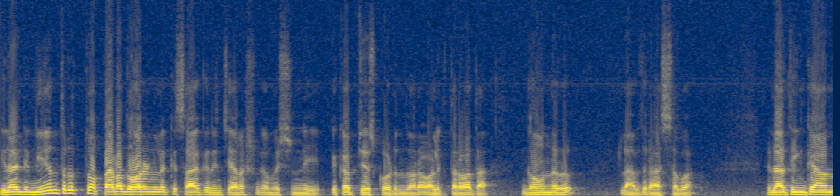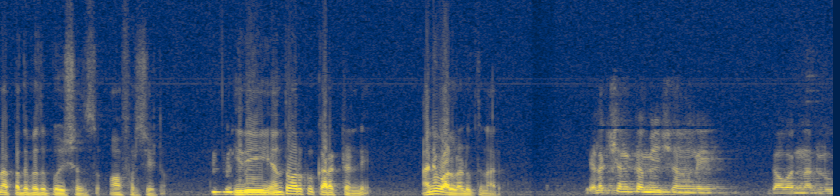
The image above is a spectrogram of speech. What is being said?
ఇలాంటి నియంతృత్వ పెడధోరణులకి సహకరించి ఎలక్షన్ కమిషన్ని పికప్ చేసుకోవడం ద్వారా వాళ్ళకి తర్వాత గవర్నరు లేకపోతే రాజ్యసభ లేకపోతే ఇంకేమన్నా పెద్ద పెద్ద పొజిషన్స్ ఆఫర్ చేయటం. ఇది ఎంతవరకు కరెక్ట్ అండి? అని వాళ్ళు అడుగుతున్నారు. ఎలక్షన్ కమిషన్ని గవర్నర్లు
